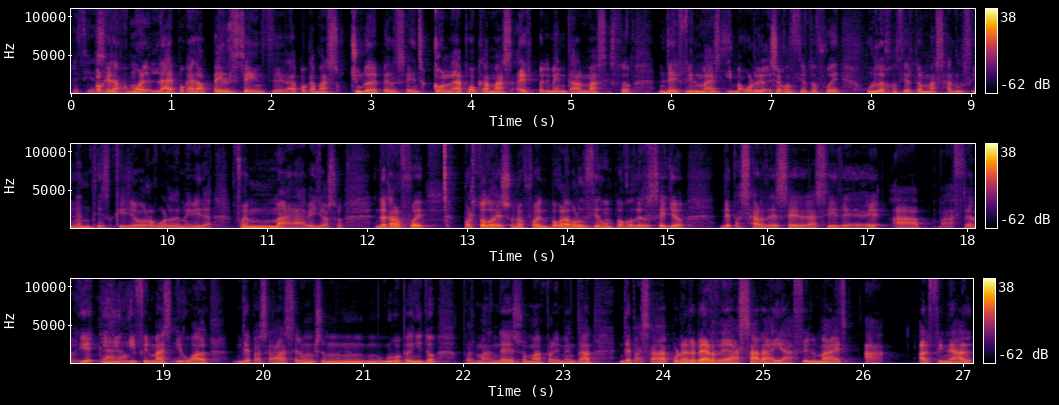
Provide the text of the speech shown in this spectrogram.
Precioso. porque era como la época de la Pale Saints, de la época más chula de Pale Saints, con la época más experimental, más esto de Filmáis. Y me acuerdo, ese concierto fue uno de los conciertos más alucinantes que yo recuerdo de mi vida. Fue maravilloso. Entonces, claro, fue pues todo eso, ¿no? Fue un poco la evolución, un poco del sello de pasar de ser así, de a hacer. Y, Claro. y igual, de pasar a ser un, un grupo pequeñito, pues más de eso, más experimental, de pasar a poner verde a Sara y a Filmáis, a al final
